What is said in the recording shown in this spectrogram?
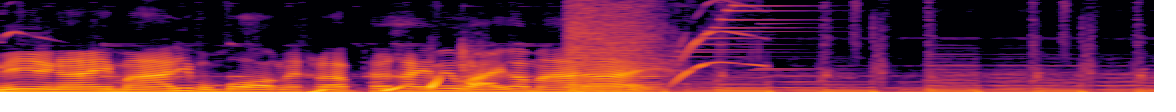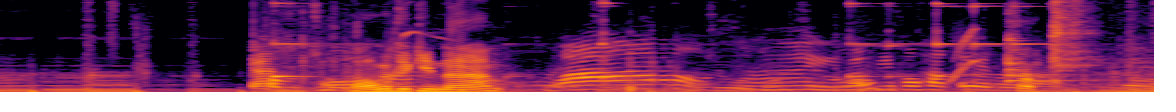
นี่ไงม้าที่ผมบอกนะครับ ถ้าใครไม่ไหวก็มาได้อ๋อมันจะกินน้ำว้าวใช่ก็พี่เขาพักเองเลยเหรอ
